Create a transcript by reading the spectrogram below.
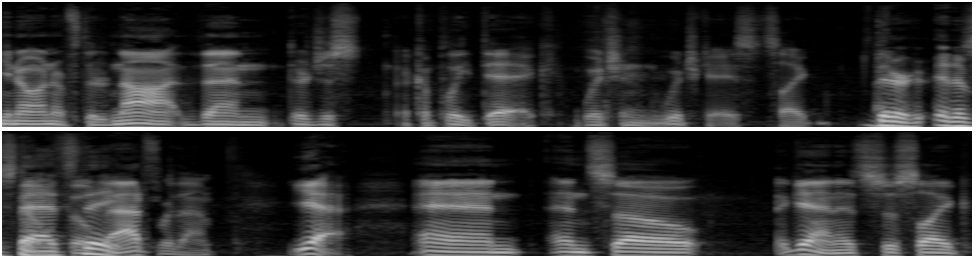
you know, and if they're not, then they're just a complete dick. Which in which case, it's like They're in a bad feel state. bad for them. Yeah, and and so again, it's just like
